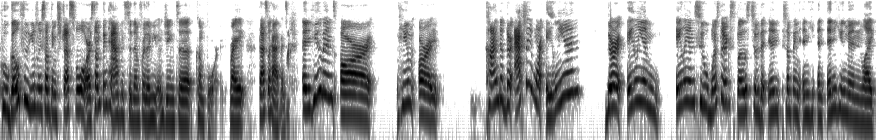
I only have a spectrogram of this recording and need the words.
who go through usually something stressful or something happens to them for the mutant gene to come forward, right? That's what happens. Inhumans are hum are kind of they're actually more alien. They're alien aliens who once they're exposed to the in something in an inhuman like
